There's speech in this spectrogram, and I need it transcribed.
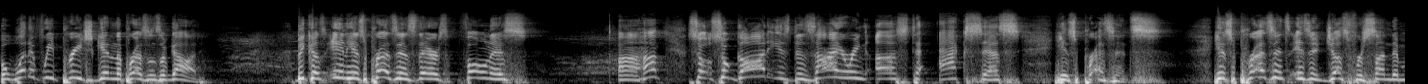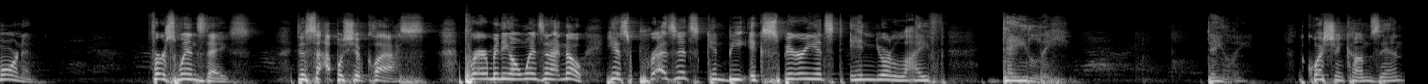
But what if we preach get in the presence of God? Because in His presence, there's fullness uh huh. So, so God is desiring us to access His presence. His presence isn't just for Sunday morning, first Wednesdays, discipleship class, prayer meeting on Wednesday night. No, His presence can be experienced in your life daily. Daily. The question comes in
